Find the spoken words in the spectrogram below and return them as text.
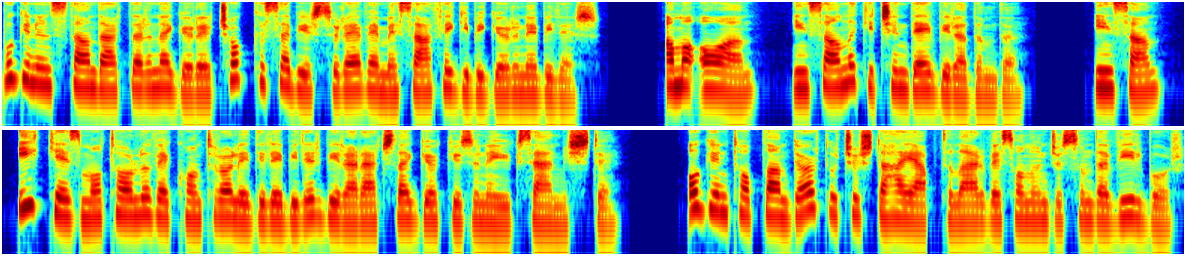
bugünün standartlarına göre çok kısa bir süre ve mesafe gibi görünebilir. Ama o an, insanlık için dev bir adımdı. İnsan, ilk kez motorlu ve kontrol edilebilir bir araçla gökyüzüne yükselmişti. O gün toplam 4 uçuş daha yaptılar ve sonuncusunda Wilbur,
